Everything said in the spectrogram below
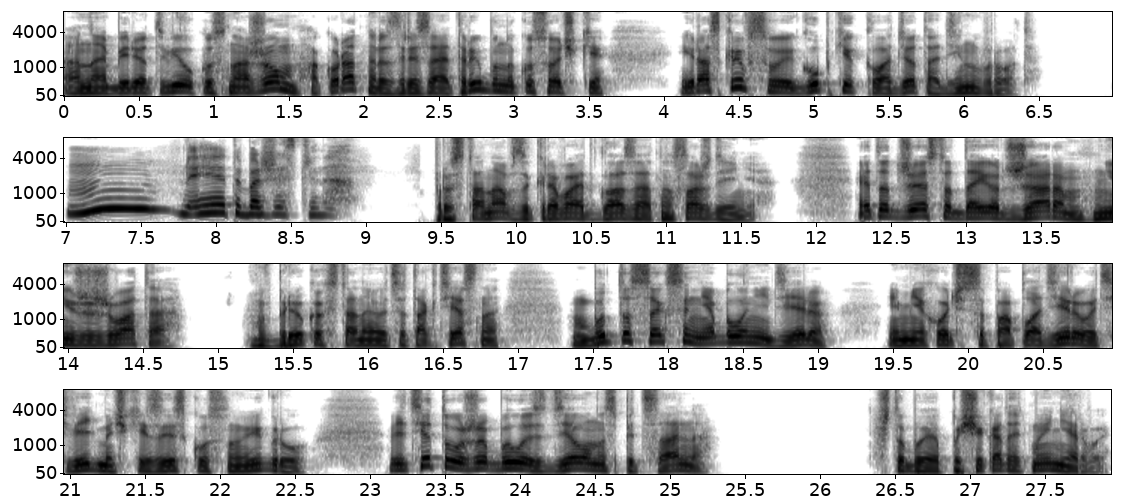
Она берет вилку с ножом, аккуратно разрезает рыбу на кусочки и, раскрыв свои губки, кладет один в рот. Ммм, это божественно. Простонав, закрывает глаза от наслаждения. Этот жест отдает жаром ниже живота. В брюках становится так тесно, будто секса не было неделю, и мне хочется поаплодировать ведьмочке за искусную игру. Ведь это уже было сделано специально, чтобы пощекотать мои нервы.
